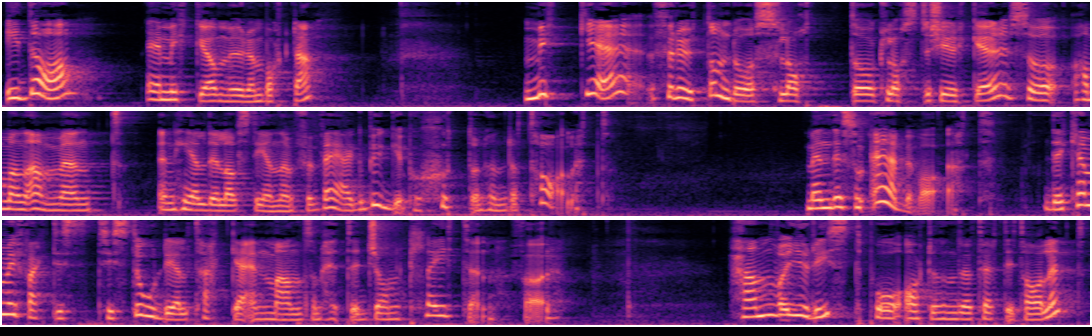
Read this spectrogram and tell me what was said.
Idag är mycket av muren borta. Mycket, förutom då slott och klosterkyrkor, så har man använt en hel del av stenen för vägbygge på 1700-talet. Men det som är bevarat, det kan vi faktiskt till stor del tacka en man som hette John Clayton för. Han var jurist på 1830-talet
